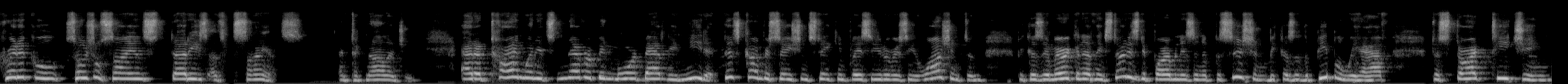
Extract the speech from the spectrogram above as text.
critical social science studies of science? And technology at a time when it's never been more badly needed. This conversation is taking place at the University of Washington because the American Ethnic Studies Department is in a position, because of the people we have, to start teaching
